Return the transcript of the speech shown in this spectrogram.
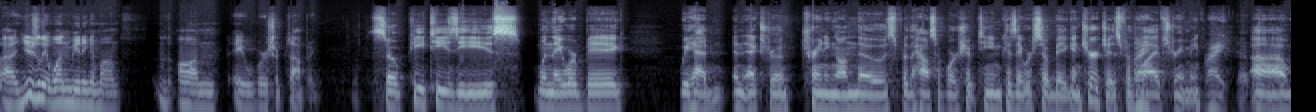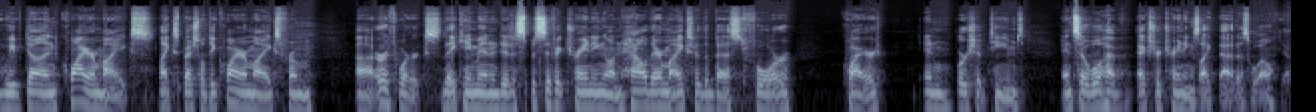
uh, usually one meeting a month on a worship topic. So PTZs, when they were big, we had an extra training on those for the House of Worship team because they were so big in churches for the live streaming. Right. Uh, we've done choir mics, like specialty choir mics from uh, Earthworks. They came in and did a specific training on how their mics are the best for choir and worship teams. And so we'll have extra trainings like that as well. Yeah.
